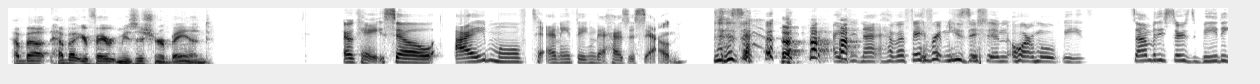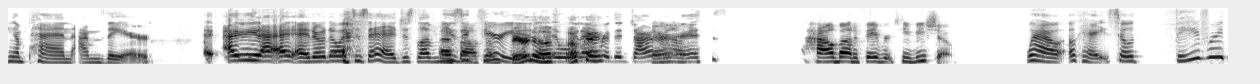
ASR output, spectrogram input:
How about how about your favorite musician or band? Okay, so I move to anything that has a sound. I do not have a favorite musician or movies. Somebody starts beating a pen, I'm there. I, mean, I, I don't know what to say. I just love music, awesome. period. Fair enough. Whatever okay. the genre is. How about a favorite TV show? Wow. Okay. So, favorite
